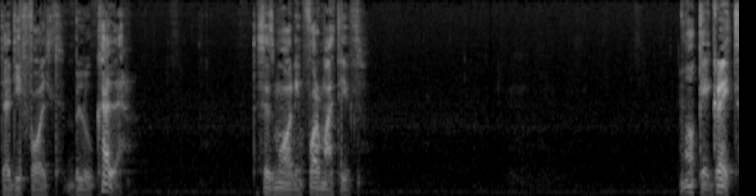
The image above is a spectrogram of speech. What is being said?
the default blue color. This is more informative. Okay, great.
